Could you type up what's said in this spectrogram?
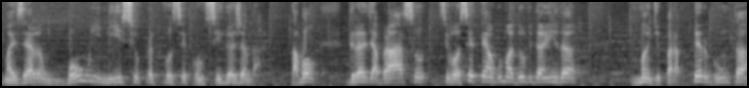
mas ela é um bom início para que você consiga agendar, tá bom? Grande abraço, se você tem alguma dúvida ainda, mande para pergunta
